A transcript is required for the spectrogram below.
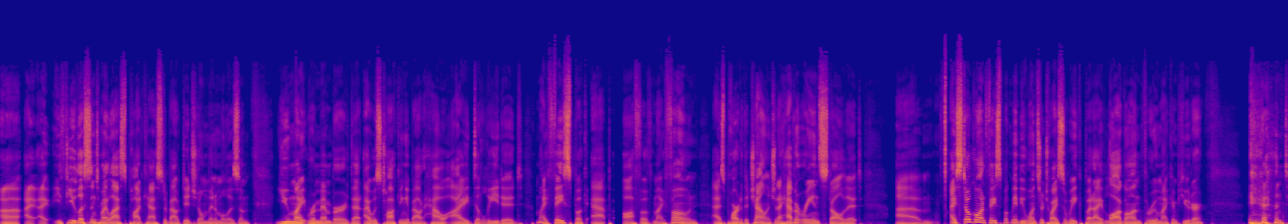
Uh, I, I, if you listen to my last podcast about digital minimalism, you might remember that I was talking about how I deleted my Facebook app off of my phone as part of the challenge, and I haven't reinstalled it. Um, I still go on Facebook maybe once or twice a week, but I log on through my computer. And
